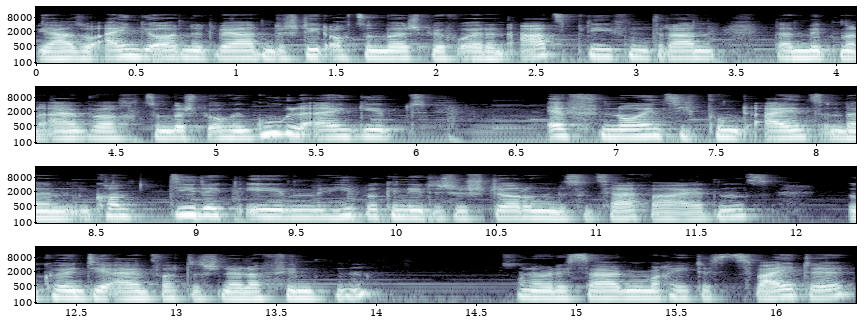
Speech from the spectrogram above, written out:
ja so eingeordnet werden. Das steht auch zum Beispiel auf euren Arztbriefen dran, damit man einfach zum Beispiel auch in Google eingibt, F90.1 und dann kommt direkt eben hyperkinetische Störungen des Sozialverhaltens. So könnt ihr einfach das schneller finden. Und dann würde ich sagen, mache ich das zweite.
